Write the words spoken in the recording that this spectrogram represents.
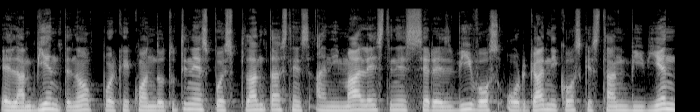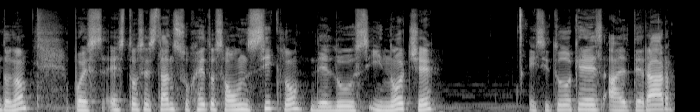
el ambiente, ¿no? Porque cuando tú tienes pues plantas, tienes animales, tienes seres vivos, orgánicos que están viviendo, ¿no? Pues estos están sujetos a un ciclo de luz y noche. Y si tú lo quieres alterar,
